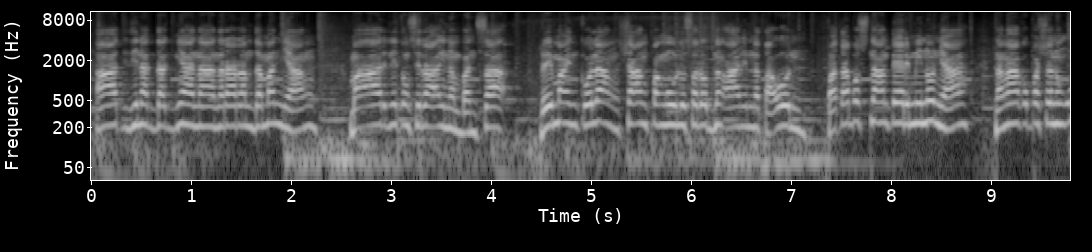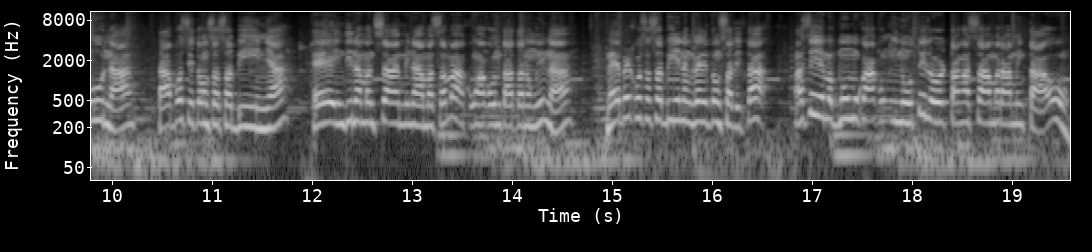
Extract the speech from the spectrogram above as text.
at idinagdag niya na nararamdaman niyang maaari nitong sirain ng bansa. Remind ko lang, siya ang Pangulo sa loob ng anim na taon. Patapos na ang termino niya, nangako pa siya nung una, tapos itong sasabihin niya, eh hindi naman sa amin na masama kung akong tatanungin ha. Never ko sasabihin ng ganitong salita. Kasi magmumukha akong inutil or tanga sa maraming tao.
